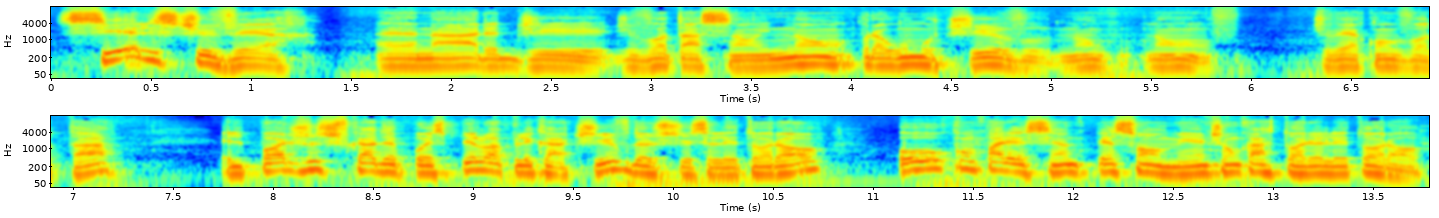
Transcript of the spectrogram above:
Se ele estiver é, na área de, de votação e não, por algum motivo, não, não tiver como votar, ele pode justificar depois pelo aplicativo da Justiça Eleitoral ou comparecendo pessoalmente a um cartório eleitoral.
